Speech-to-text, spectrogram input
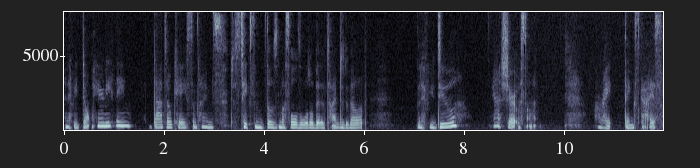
And if you don't hear anything, that's okay. Sometimes just takes some, those muscles a little bit of time to develop. But if you do, yeah, share it with someone. All right. Thanks, guys.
